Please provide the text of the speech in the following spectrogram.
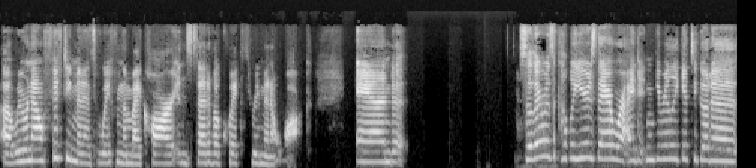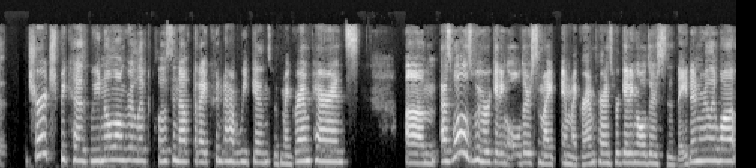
Uh, we were now 50 minutes away from them by car instead of a quick three minute walk. And so there was a couple years there where I didn't really get to go to church because we no longer lived close enough that I couldn't have weekends with my grandparents. Um, as well as we were getting older, so my and my grandparents were getting older, so they didn't really want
